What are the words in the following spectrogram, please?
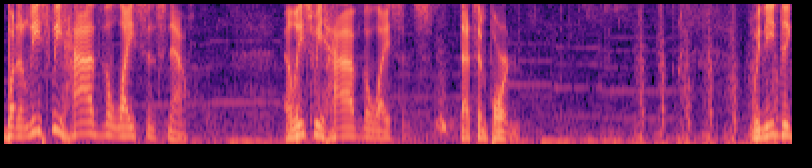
But at least we have the license now. At least we have the license. That's important. We need to,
